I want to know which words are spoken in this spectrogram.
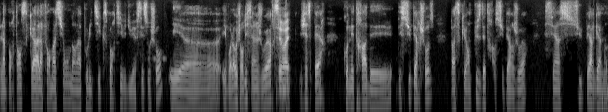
l'importance qu'a la formation dans la politique sportive du FC Sochaux. Et, euh, et voilà, aujourd'hui, c'est un joueur C'est qui, vrai. j'espère, connaîtra des, des super choses parce qu'en plus d'être un super joueur, c'est un super gamin.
